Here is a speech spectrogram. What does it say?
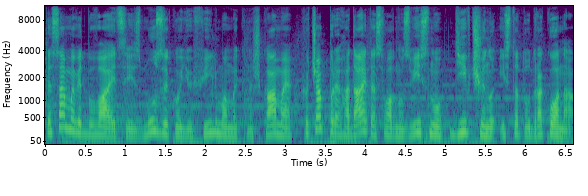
Те саме відбувається і з музикою, фільмами, книжками. Хоча б пригадайте славнозвісну дівчину і стату дракона.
